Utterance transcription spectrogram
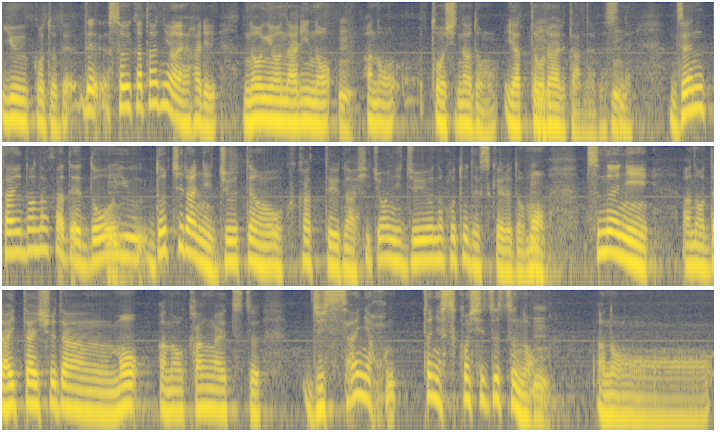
い。うことで。でそういう方にはやはり農業なりの,、あの投資などもやっておられたんでですね、全体の中でどういうどちらに重点を置くかっていうのは非常に重要なことですけれども、常にあの代替手段もあの考えつつ実際に本当に少しずつの、うん、あの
